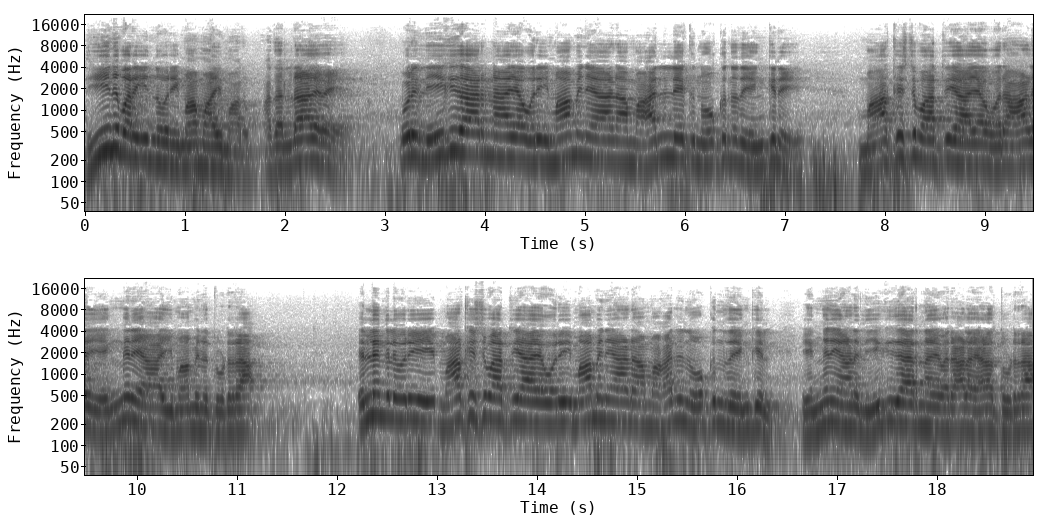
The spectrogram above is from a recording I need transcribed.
ദീന് പറയുന്ന ഒരു ഇമാമായി മാറും. അതല്ലാതെ ഒരു ലീഗുകാരനായ ഒരു ഇമാമിനെയാണ് ആ മഹലിലേക്ക് നോക്കുന്നത് എങ്കിൽ മാർക്സിസ്റ്റ് പാർട്ടിയായ ഒരാൾ എങ്ങനെയാ ഇമാമിനെ തുടരാ? അല്ലെങ്കിൽ ഒരു മാർക്സിസ്റ്റ് പാർട്ടിയായ ഒരു ഇമാമിനെയാണ് ആ മഹാനിൽ നോക്കുന്നത് എങ്കിൽ എങ്ങനെയാണ് ലീഗുകാരനായ ഒരാൾ അയാളെ തുടരാ?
